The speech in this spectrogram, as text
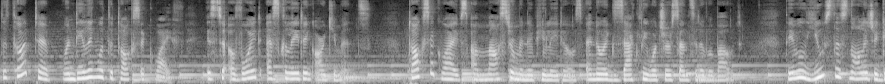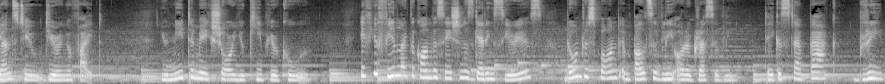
The third tip when dealing with the toxic wife is to avoid escalating arguments. Toxic wives are master manipulators and know exactly what you're sensitive about. They will use this knowledge against you during a fight. You need to make sure you keep your cool. If you feel like the conversation is getting serious, don't respond impulsively or aggressively. Take a step back, breathe,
